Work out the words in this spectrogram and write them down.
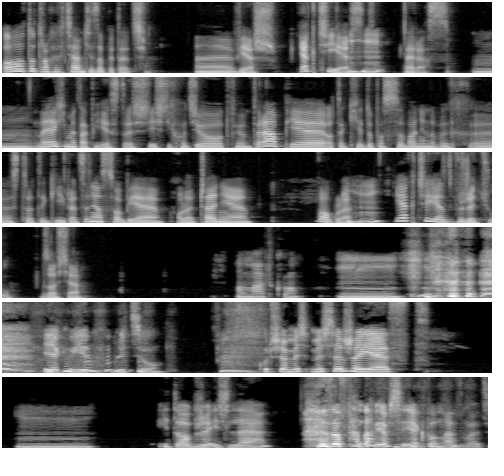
o to trochę chciałam cię zapytać. E, wiesz, jak ci jest mm-hmm. Teraz? Mm, na jakim etapie jesteś, jeśli chodzi o Twoją terapię, o takie dopasowanie nowych e, strategii radzenia sobie, o leczenie, w ogóle? Mm-hmm. Jak ci jest w życiu, Zosia? O matko. Mm. Jak mi jest w życiu? Kurczę, myśl, myślę, że jest mm, i dobrze, i źle. Zastanawiam się, jak to nazwać.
